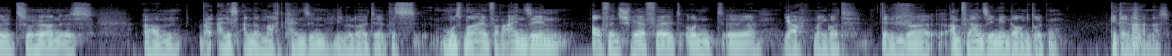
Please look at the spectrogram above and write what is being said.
äh, zu hören ist, ähm, weil alles andere macht keinen Sinn, liebe Leute. Das muss man einfach einsehen, auch wenn es schwerfällt und äh, ja, mein Gott, denn lieber am Fernsehen den Daumen drücken. Geht ja nicht Ah. anders.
